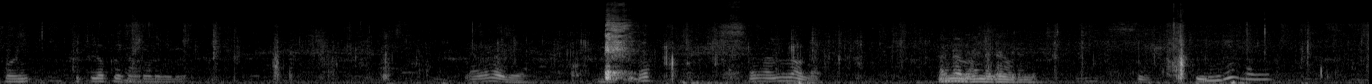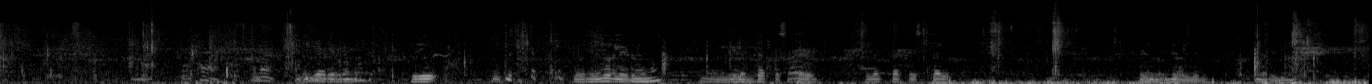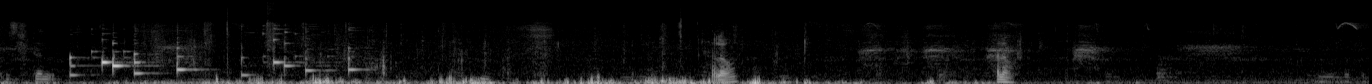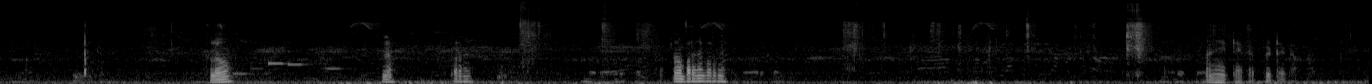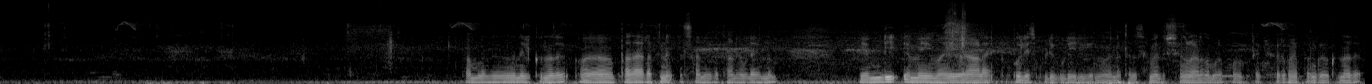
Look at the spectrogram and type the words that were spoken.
പോയി ചുറ്റിലൊക്കെ കവറോട് കൂടി ഒരു ഇരുന്നൂറിലെടുക്കും വെളുത്ത ക്രിസ്റ്റൽ വെളുത്ത crystal crystal hello hello hello hello പറഞ്ഞു ആ പറഞ്ഞു പറഞ്ഞു ഞാൻ ഇട്ടേക്കാം ഇട്ടേക്കാം. നമ്മൾ നിൽക്കുന്നത് പതാരത്തിന് സമീപത്താണ് ഇവിടെ നിന്നും എം ഡി എം എയുമായി ഒരാളെ പോലീസ് പിടികൂടിയിരിക്കുന്നു. അങ്ങനത്തെ സമയ ദൃശ്യങ്ങളാണ് നമ്മളിപ്പോൾ പ്രേക്ഷകരുമായി പങ്കുവെക്കുന്നത്.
